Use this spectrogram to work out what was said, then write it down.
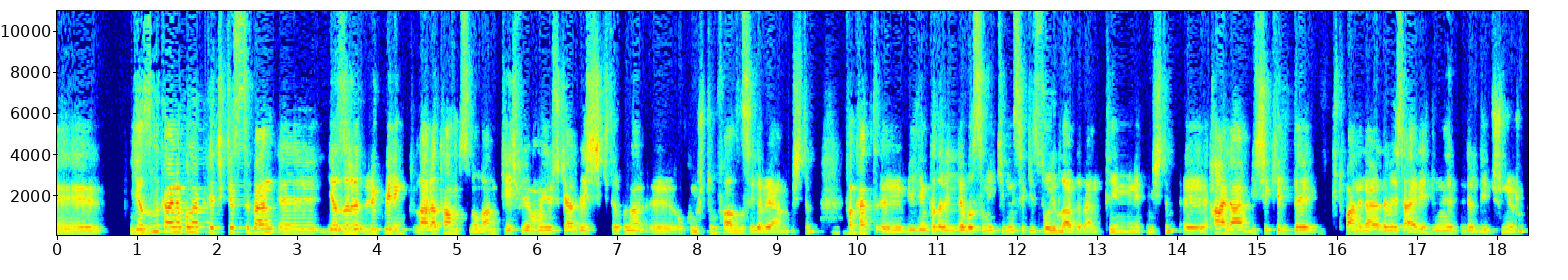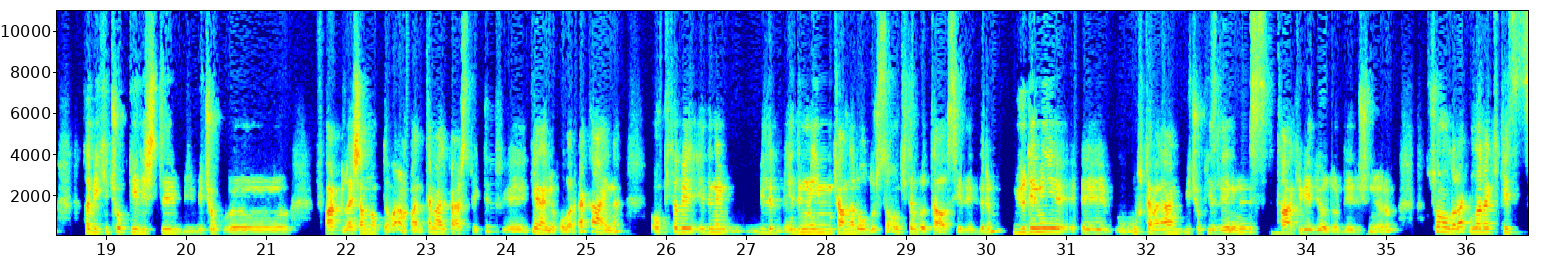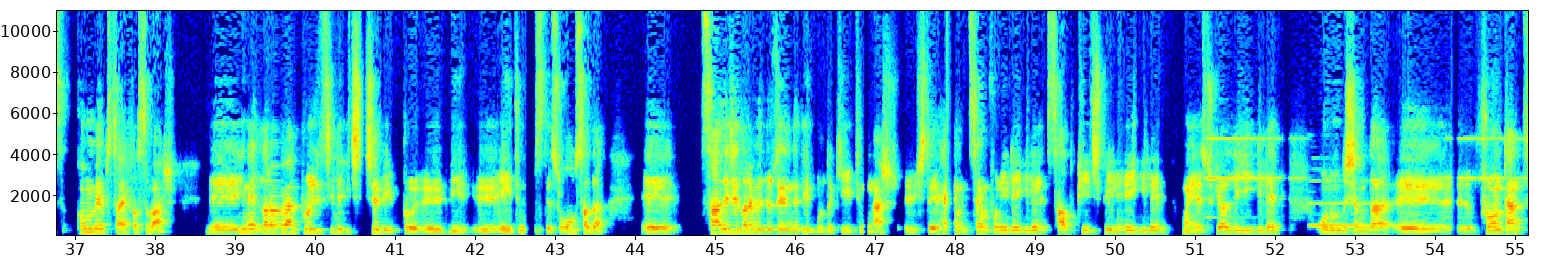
Ee, Yazılı kaynak olarak açıkçası ben e, yazarı Luke Welling, Lara Thompson olan Keşfi ve MySQL 5 kitabını e, okumuştum. Fazlasıyla beğenmiştim. Fakat e, bildiğim kadarıyla basımı 2008 o yıllarda ben temin etmiştim. E, hala bir şekilde kütüphanelerde vesaire edinilebilir diye düşünüyorum. Tabii ki çok gelişti, birçok e, farklılaşan nokta var ama temel perspektif e, genel olarak aynı. O kitabı edinebilir, edinme imkanları olursa o kitabı tavsiye edebilirim. Udemy'yi e, muhtemelen birçok izleyenimiz takip ediyordur diye düşünüyorum. Son olarak larakes.com web sayfası var. e, yine Laravel projesiyle iç içe bir, e, bir e, eğitim sitesi olsa da e, sadece Laravel üzerinde değil buradaki eğitimler. E, işte hem Symfony ile ilgili, Salt PHP ile ilgili, MySQL ile ilgili, onun dışında e, frontend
